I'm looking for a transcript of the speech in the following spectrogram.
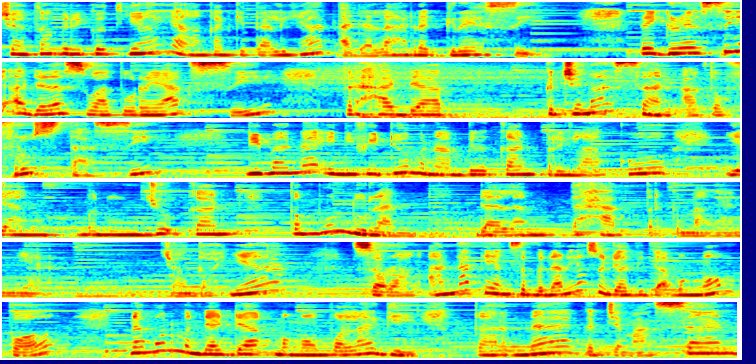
Contoh berikutnya yang akan kita lihat adalah regresi. Regresi adalah suatu reaksi terhadap kecemasan atau frustasi di mana individu menampilkan perilaku yang menunjukkan kemunduran dalam tahap perkembangannya. Contohnya, seorang anak yang sebenarnya sudah tidak mengompol, namun mendadak mengompol lagi karena kecemasan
